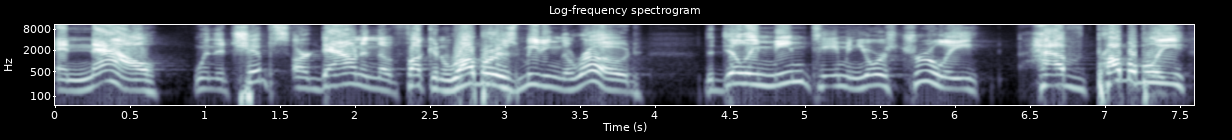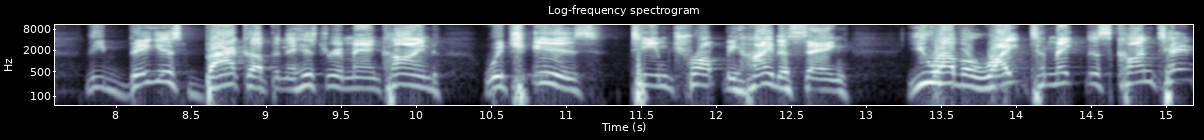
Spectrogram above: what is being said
And now, when the chips are down and the fucking rubber is meeting the road, the Dilley meme team and yours truly have probably the biggest backup in the history of mankind, which is Team Trump behind us saying, You have a right to make this content.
